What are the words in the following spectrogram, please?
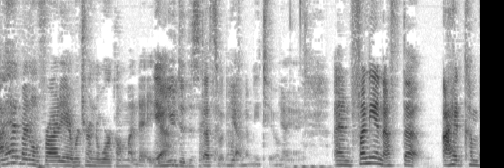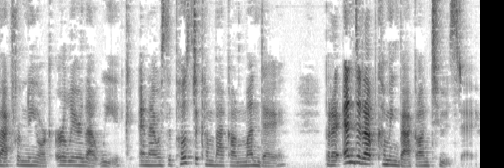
I had mine on Friday. I returned to work on Monday. Yeah, and you did the same. That's thing. what yeah. happened to me too. Yeah, yeah, yeah. And funny enough that I had come back from New York earlier that week, and I was supposed to come back on Monday, but I ended up coming back on Tuesday.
